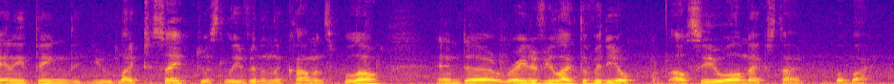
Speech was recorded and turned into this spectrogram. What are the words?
anything that you would like to say just leave it in the comments below and uh, rate if you like the video i'll see you all next time bye bye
